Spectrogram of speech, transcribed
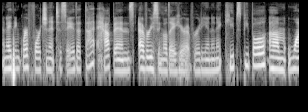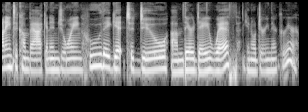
And I think we're fortunate to say that that happens every single day here at Veridian, and it keeps people um, wanting to come back and enjoying who they get to do um, their day with, you know, during their career.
